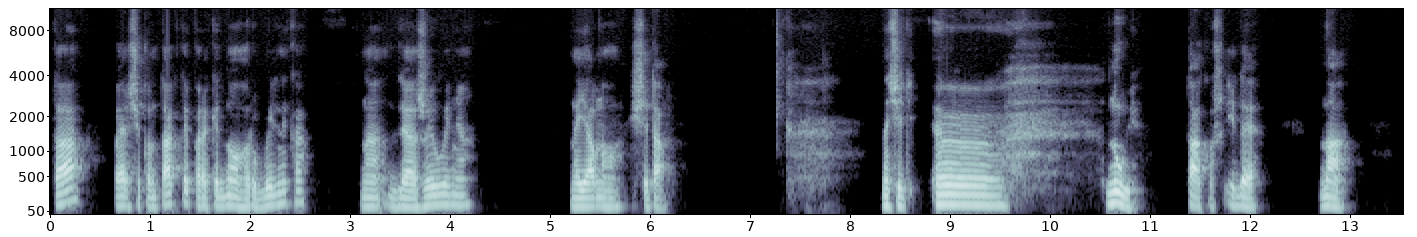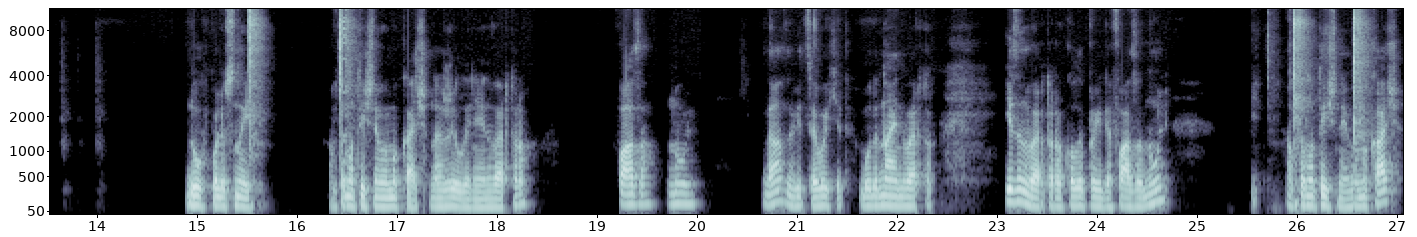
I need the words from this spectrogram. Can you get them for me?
та перші контакти перекидного рубильника на, для живлення наявного щита. Значить, е, 0 також іде на двохполюсний автоматичний вимикач на живлення інвертора. Фаза 0. Да? Звідси вихід буде на інвертор. І з інвертора, коли прийде фаза 0, автоматичний вимикач,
